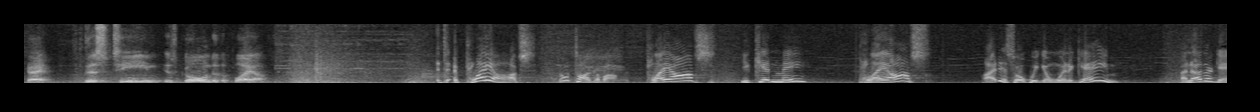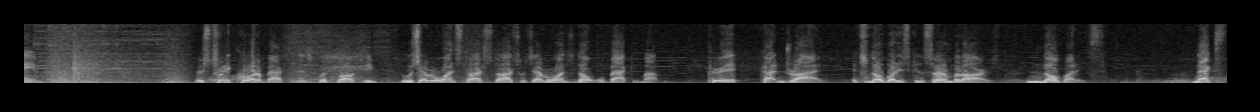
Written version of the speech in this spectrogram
Okay? This team is going to the playoffs. D- Playoffs? Don't talk about it. playoffs. You kidding me? Playoffs? I just hope we can win a game, another game. There's three quarterbacks in this football team. Whichever one starts, starts. Whichever ones don't, we'll back him up. Period. Cut and dried. It's nobody's concern but ours. Nobody's. Next.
